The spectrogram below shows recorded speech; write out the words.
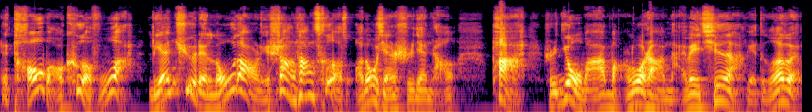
这淘宝客服啊，连去这楼道里上趟厕所都嫌时间长，怕是又把网络上哪位亲啊给得罪了。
